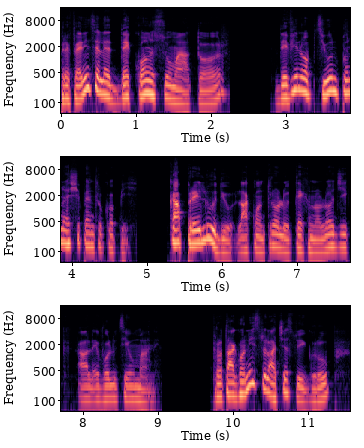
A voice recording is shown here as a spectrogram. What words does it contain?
Preferințele de consumator devin opțiuni până și pentru copii, ca preludiu la controlul tehnologic al evoluției umane. Protagonistul acestui grup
